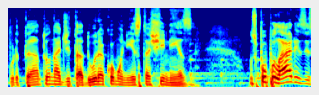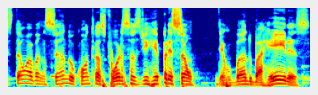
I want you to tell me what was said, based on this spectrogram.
portanto, na ditadura comunista chinesa. Os populares estão avançando contra as forças de repressão, derrubando barreiras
